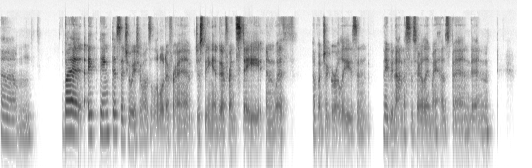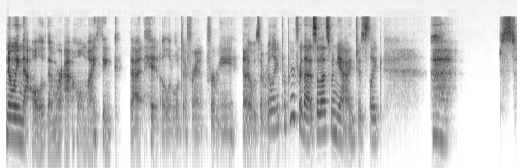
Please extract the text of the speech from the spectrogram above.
Um, but I think the situation was a little different, just being in a different state and with a bunch of girlies and maybe not necessarily my husband and knowing that all of them were at home, I think that hit a little different for me. And I wasn't really prepared for that. So that's when, yeah, I just like just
